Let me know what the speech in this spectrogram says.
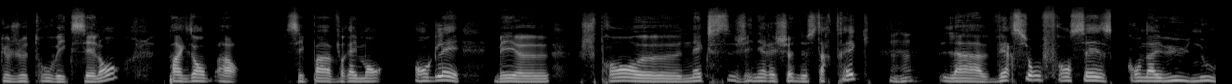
que je trouve excellents. Par exemple, alors c'est pas vraiment anglais, mais je prends, Next Generation de Star Trek. Mmh mh. La version française qu'on a eue nous,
